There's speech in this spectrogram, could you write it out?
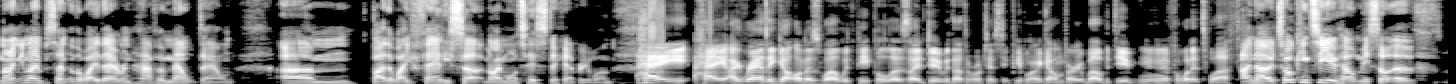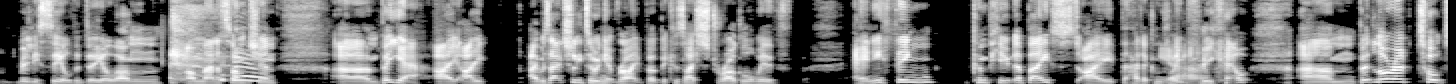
99% of the way there and have a meltdown. Um, by the way, fairly certain I'm autistic, everyone. Hey, hey, I rarely get on as well with people as I do with other autistic people. I get on very well with you, mm, for what it's worth. I know, talking to you helped me sort of really seal the deal on on that assumption. um, but yeah, I, I I was actually doing it right, but because I struggle with anything computer based, I had a complete Yeah. freak out. Um, but Laura talked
